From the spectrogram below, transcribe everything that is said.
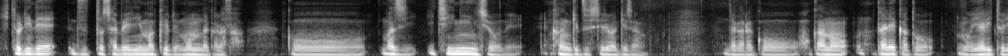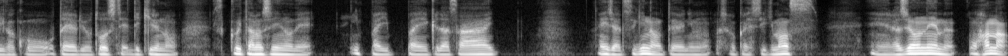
一人でずっと喋りまくるもんだからさこうマジ一人称で完結してるわけじゃん。だからこう他の誰かとのやり取りがこうお便りを通してできるのすっごい楽しいのでいっぱいいっぱいください。はいじゃあ次のお便りも紹介していきます、えー、ラジオネームお花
